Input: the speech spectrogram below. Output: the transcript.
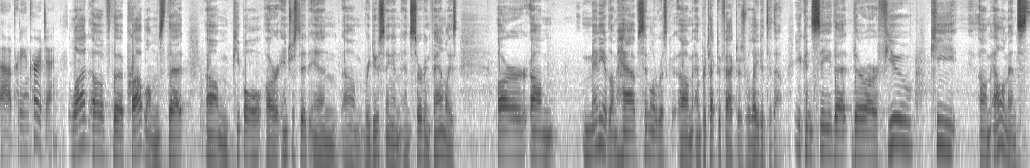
uh, pretty encouraging. A lot of the problems that um, people are interested in um, reducing and, and, serving families are um, many of them have similar risk um, and protective factors related to them. You can see that there are a few key um, elements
